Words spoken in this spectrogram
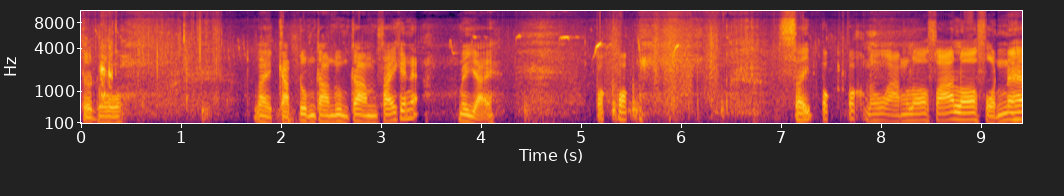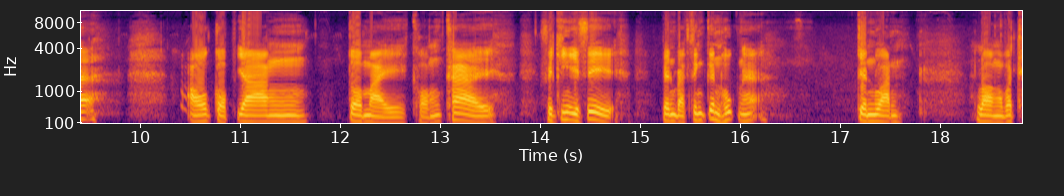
ตัวโดไล่กัดดุมตามดุมตามไซส์แค่นี้ไม่ใหญ่ ปอกปอกไซส์ปอกปอกระหว่างรอฟ้ารอฝนนะฮะ เอากบยางตัวใหม่ของค่าย Fishing Easy เป็นแบบซิงเกิลฮุกนะฮะ เจนวัน ลองเอามาเท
